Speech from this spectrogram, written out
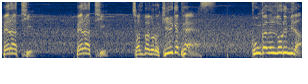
베라티 베라티. 전방으로 길게 패스. 공간을 노립니다.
